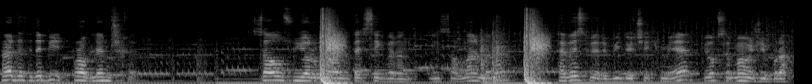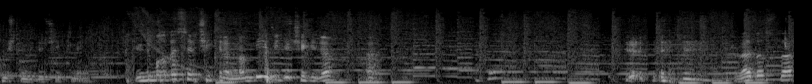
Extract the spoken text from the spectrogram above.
Hər dəfə də bir problem çıxır. Sağ olsun yorumlarda dəstək verən insanlar mənə həvəs verir video çəkməyə, yoxsa mən öncə buraxmışdım video çəkməyi. Çünki bu qədər sev çəkirəm mən. Bir video çəkəcəm. Və dostlar,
